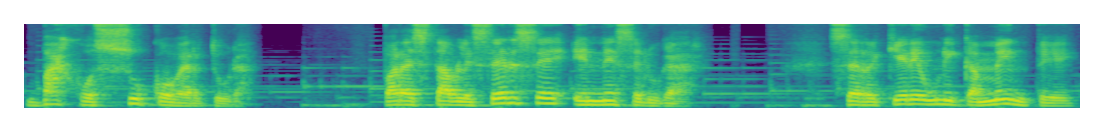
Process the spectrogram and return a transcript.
bajo su cobertura. Para establecerse en ese lugar, se requiere únicamente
